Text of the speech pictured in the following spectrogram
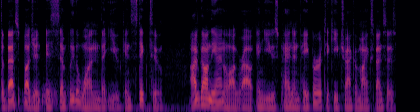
the best budget is simply the one that you can stick to. I've gone the analog route and used pen and paper to keep track of my expenses.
